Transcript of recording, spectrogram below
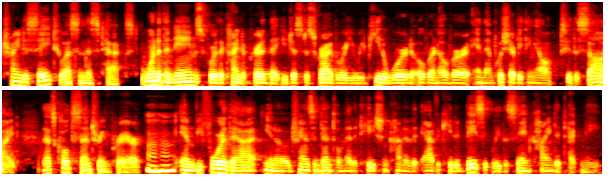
trying to say to us in this text. One of the names for the kind of prayer that you just described, where you repeat a word over and over and then push everything out to the side, that's called centering prayer. Mm-hmm. And before that, you know, transcendental meditation kind of advocated basically the same kind of technique.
